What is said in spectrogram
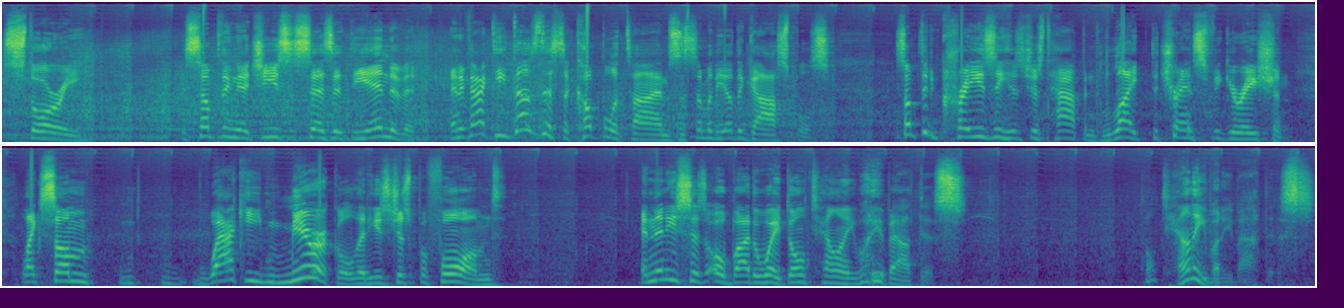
story. Is something that Jesus says at the end of it. And in fact, he does this a couple of times in some of the other Gospels. Something crazy has just happened, like the Transfiguration, like some wacky miracle that he's just performed And then he says, Oh, by the way, don't tell anybody about this. Don't tell anybody about this.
